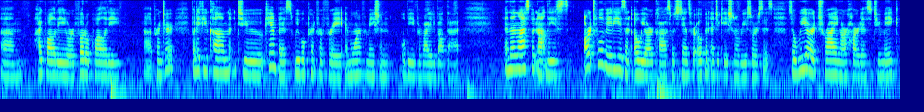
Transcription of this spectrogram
um, high quality or photo quality uh, printer. But if you come to campus, we will print for free, and more information will be provided about that. And then, last but not least, Art 1280 is an OER class, which stands for Open Educational Resources. So we are trying our hardest to make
